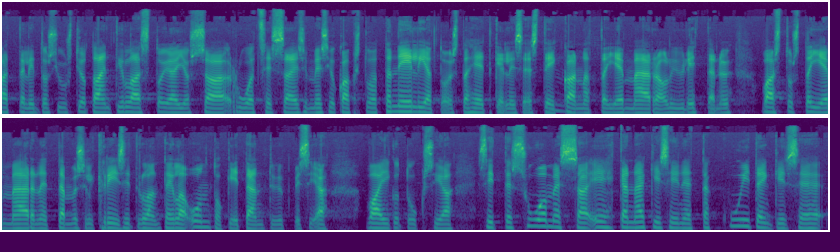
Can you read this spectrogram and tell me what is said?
Kattelin tuossa just jotain tilastoja, jossa Ruotsissa esimerkiksi jo 2014 hetkellisesti mm. kannattajien määrä oli ylittänyt vastustajien määrän, että tämmöisillä kriisitilanteilla on toki tämän tyyppisiä vaikutuksia. Sitten Suomessa ehkä näkisin, että kuitenkin se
